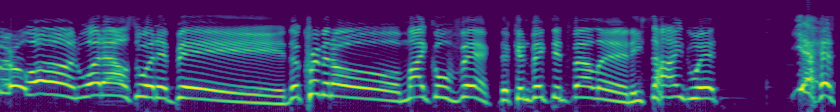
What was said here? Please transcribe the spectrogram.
Number one, what else would it be? The criminal, Michael Vick, the convicted felon. He signed with, yes,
